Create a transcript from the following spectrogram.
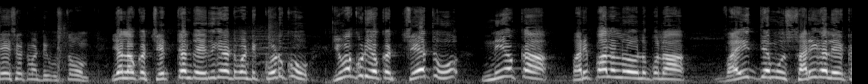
చేసేటువంటి ఉత్సవం. ఇలా ఒక చెత్తంత ఎదిగినటువంటి కొడుకు యువకుడి యొక్క చేతు నీ యొక్క పరిపాలనలో లోపల వైద్యము సరిగా లేక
